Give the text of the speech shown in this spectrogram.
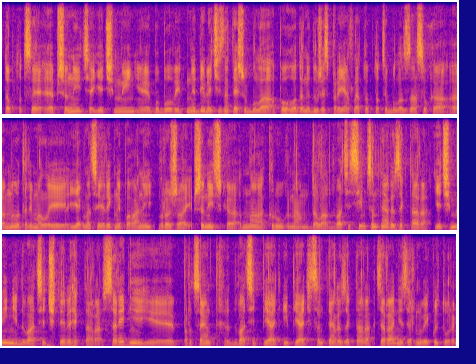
тобто це е, пшениця, ячмінь, е, бобові. Не дивлячись на те, що була погода не дуже сприятлива, тобто це була засуха. е, Ми отримали як на цей рік непоганий врожай. Пшеничка на круг нам дала 27 центнерів з гектара, ячмінь 24 гектара. Середній процент 25,5 центнерів з гектара це ранні зернові культури.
